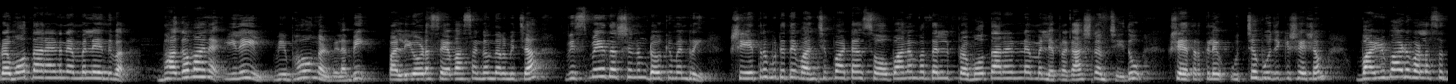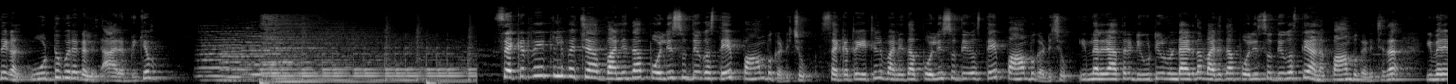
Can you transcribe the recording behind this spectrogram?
Pramod Narayanan M L A എന്നിവർ ഭഗവാന് ഇലയിൽ വിഭവങ്ങൾ വിളമ്പി. പള്ളിയോട സേവാ സംഘം നിർമ്മിച്ച വിസ്മയ ദർശനം ഡോക്യുമെന്ററി ക്ഷേത്രമുറ്റത്തെ വഞ്ചിപ്പാട്ട് സോപാനം പന്തലിൽ Pramod Narayanan M L A പ്രകാശനം ചെയ്തു. ക്ഷേത്രത്തിലെ ഉച്ചപൂജയ്ക്ക് ശേഷം വഴിപാട് വള്ളസദ്യകൾ ഊട്ടുപുരകളിൽ ആരംഭിക്കും. സെക്രട്ടേറിയറ്റിൽ വെച്ച വനിതാ പോലീസ് ഉദ്യോഗസ്ഥയെ പാമ്പ് കടിച്ചു. സെക്രട്ടേറിയറ്റിൽ വനിതാ പോലീസ് ഉദ്യോഗസ്ഥയെ പാമ്പ് കടിച്ചു. ഇന്നലെ രാത്രി ഡ്യൂട്ടിയിലുണ്ടായിരുന്ന വനിതാ പോലീസ് ഉദ്യോഗസ്ഥയാണ് പാമ്പ് കടിച്ചത്. ഇവരെ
